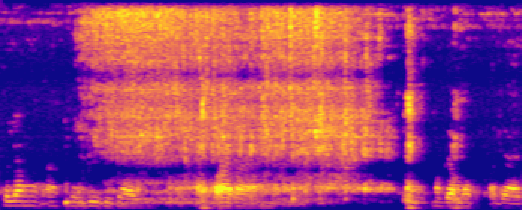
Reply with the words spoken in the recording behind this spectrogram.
Ito lang ang aking ibibigay para magamot agad.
